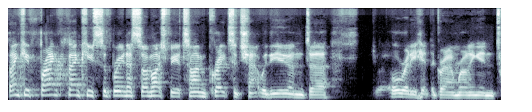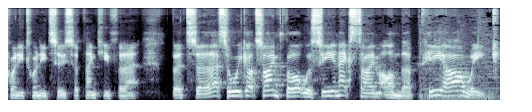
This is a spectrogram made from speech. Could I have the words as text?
thank you, Frank. Thank you, Sabrina, so much for your time. Great to chat with you and uh, already hit the ground running in 2022. So thank you for that. But uh, that's all we got time for. We'll see you next time on the PR Week.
